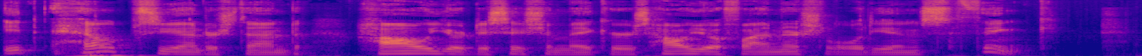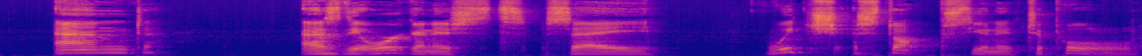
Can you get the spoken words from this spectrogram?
it helps you understand how your decision makers, how your financial audience think. And as the organists say, which stops you need to pull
